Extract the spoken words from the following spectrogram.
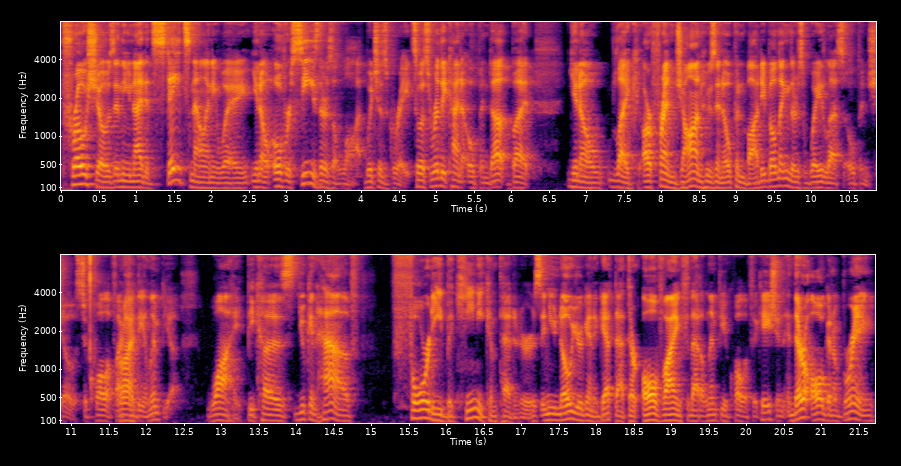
pro shows in the United States now anyway. You know, overseas there's a lot, which is great. So it's really kind of opened up, but you know, like our friend John who's in open bodybuilding, there's way less open shows to qualify Right. for the Olympia. Why? Because you can have 40 bikini competitors and you know you're going to get that. They're all vying for that Olympia qualification and they're all going to bring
